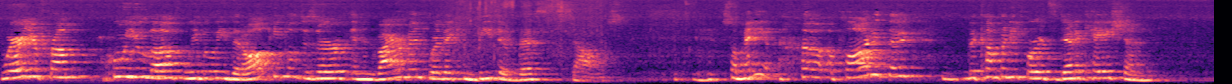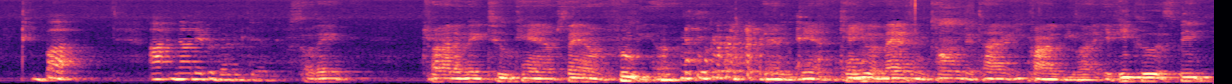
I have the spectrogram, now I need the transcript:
where you're from, who you love. We believe that all people deserve an environment where they can be their best selves. So many applauded the, the company for its dedication, but uh, not everybody did. So they trying to make two Toucan sound fruity, huh? and then, can you imagine the Tony the Tiger? He probably be like, if he could speak,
